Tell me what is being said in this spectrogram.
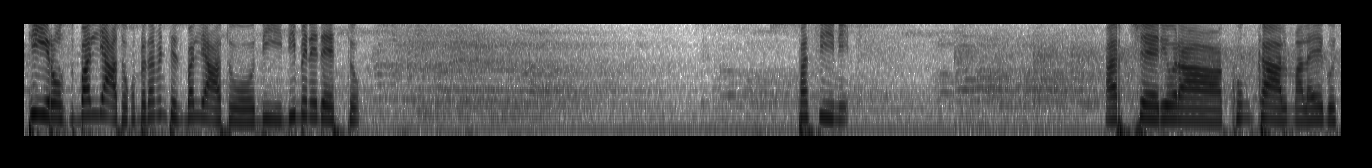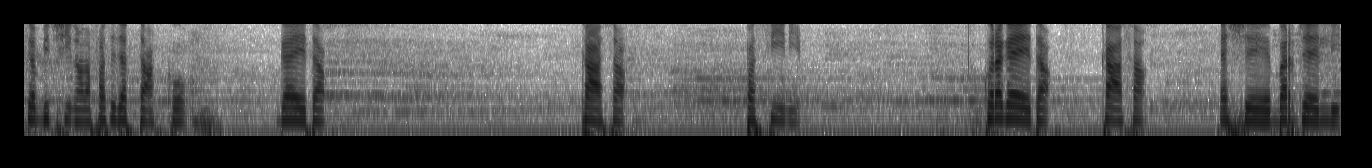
tiro sbagliato completamente sbagliato di, di Benedetto. Pasini Arcieri ora con calma la Ego si avvicina alla fase di attacco. Gaeta. Casa. Passini. Ancora Gaeta. Casa. Esce Bargelli.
